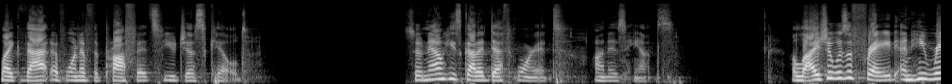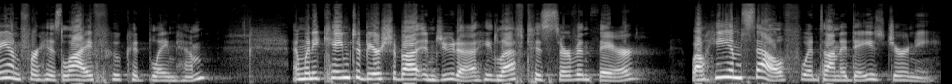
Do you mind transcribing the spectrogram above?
like that of one of the prophets you just killed. So now he's got a death warrant on his hands. Elijah was afraid and he ran for his life. Who could blame him? And when he came to Beersheba in Judah, he left his servant there while he himself went on a day's journey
